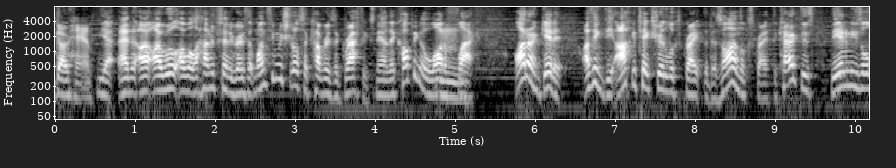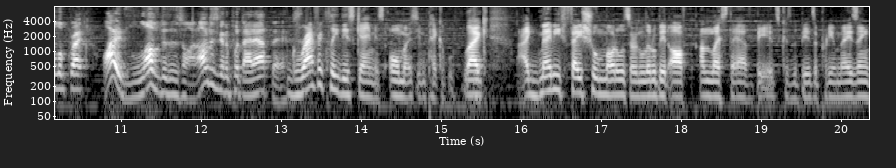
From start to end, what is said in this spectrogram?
go ham. Yeah, and I, I will. I will 100% agree with that. One thing we should also cover is the graphics. Now they're copying a lot Mm. of flack. I don't get it. I think the architecture looks great, the design looks great, the characters, the enemies all look great. I love the design. I'm just going to put that out there. graphically this game is almost impeccable like I, maybe facial models are a little bit off unless they have beards because the beards are pretty amazing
